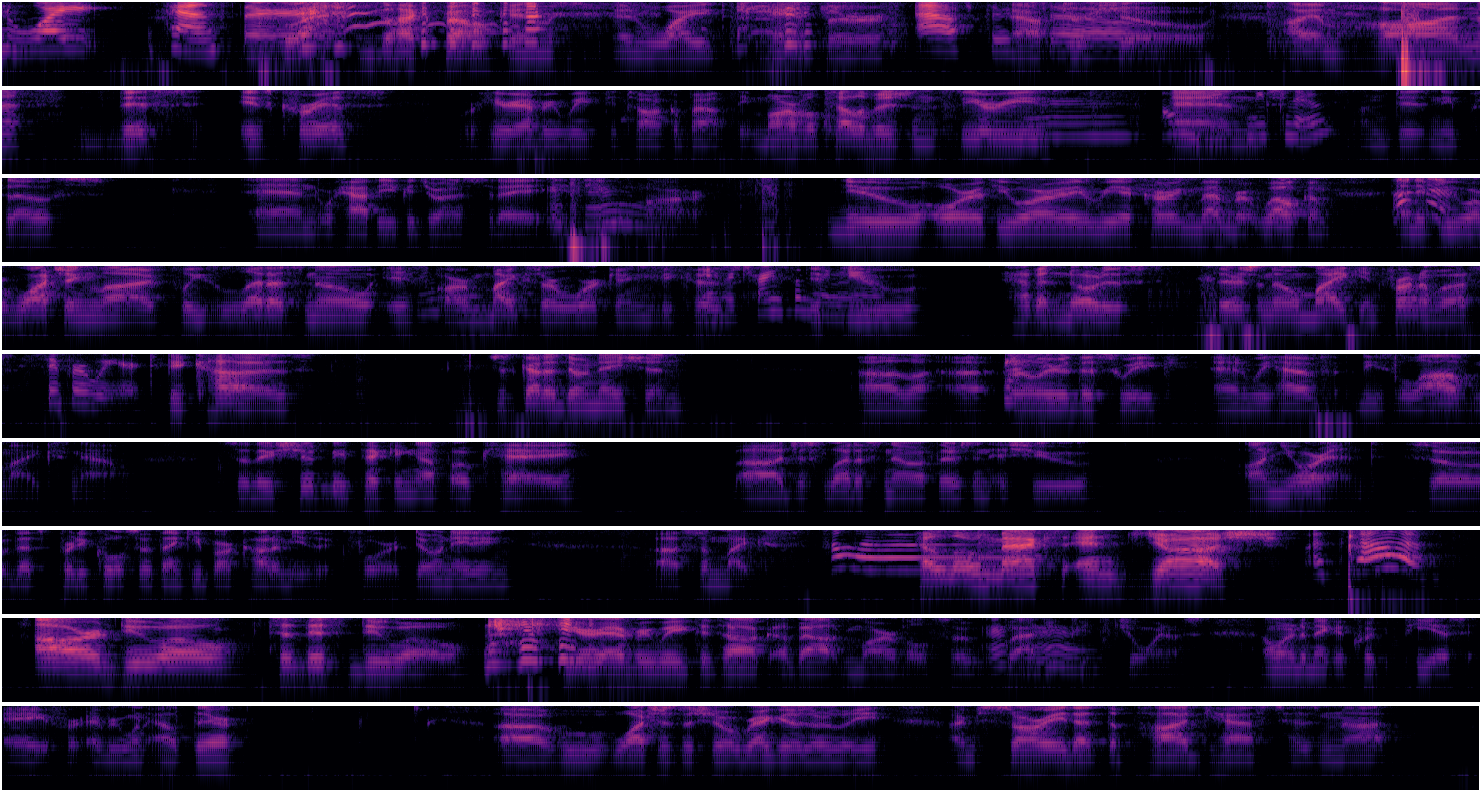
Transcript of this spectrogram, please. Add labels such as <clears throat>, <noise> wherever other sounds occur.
and White Panther. Black, Black <laughs> Falcon and White Panther after, after show. show. I am Han. This is Chris. We're here every week to talk about the Marvel television series Mm, on and Disney Plus. on Disney Plus. And we're happy you could join us today if Mm-hmm. you are new or if you are a reoccurring member. Welcome. And if you are watching live, please let us know if our mics are working because if new. you haven't noticed, there's no mic in front of us Super weird. because just got a donation uh, l- uh, earlier this week, and we have these lav mics now, so they should be picking up okay. Uh, just let us know if there's an issue on your end. So that's pretty cool. So thank you, Barcata Music, for donating uh, some mics. Hello. Hello, Max and Josh, What's up? Our duo to this duo, <laughs> here every week to talk about Marvel. So glad you Mhm. could join us. I wanted to make a quick PSA for everyone out there uh, who watches the show regularly. I'm sorry that the podcast has not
